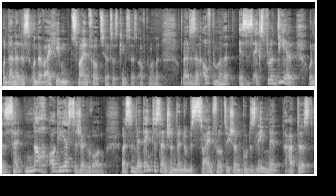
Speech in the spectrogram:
Und dann hat es, und da war ich eben 42, als das Kingsize aufgemacht hat. Und als es dann aufgemacht hat, es ist explodiert. Und es ist halt noch orgiastischer geworden. Weißt du, wer denkt es dann schon, wenn du bis 42 schon ein gutes Leben hattest,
